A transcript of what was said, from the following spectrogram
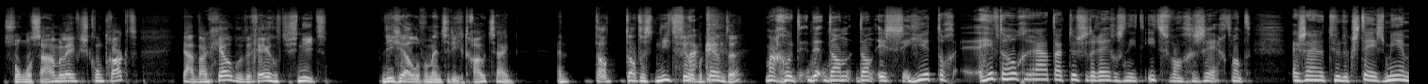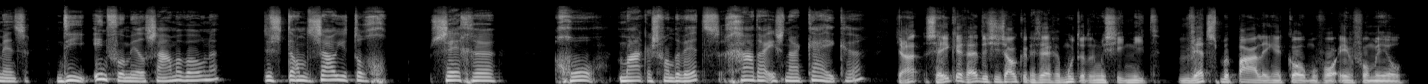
zonder samenlevingscontract, ja, dan gelden de regeltjes niet. Die gelden voor mensen die getrouwd zijn. Dat, dat is niet veel bekend, hè? Maar goed, dan, dan is hier toch. Heeft de Hoge Raad daar tussen de regels niet iets van gezegd? Want er zijn natuurlijk steeds meer mensen die informeel samenwonen. Dus dan zou je toch zeggen: Goh, makers van de wet, ga daar eens naar kijken. Ja, zeker. Hè? Dus je zou kunnen zeggen: moeten er misschien niet wetsbepalingen komen voor informeel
